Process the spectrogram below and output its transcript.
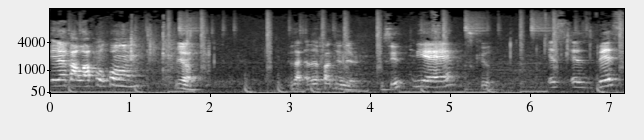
It's like a waffle cone. Yeah. There's that elephant in there. You see it? Yeah. It's cute. It's, it's bis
